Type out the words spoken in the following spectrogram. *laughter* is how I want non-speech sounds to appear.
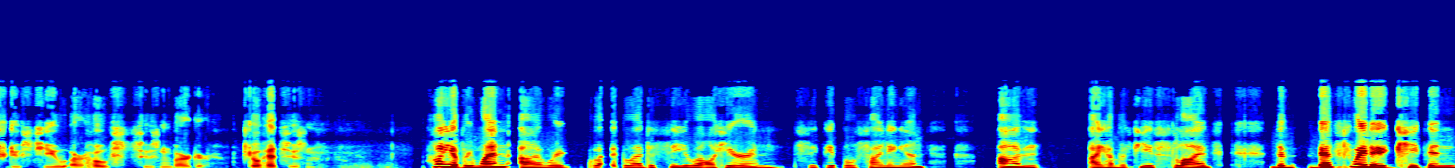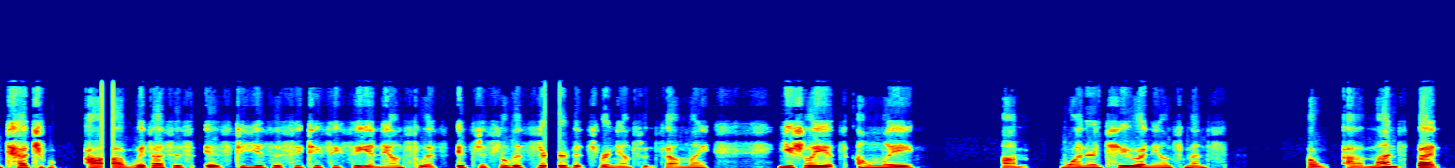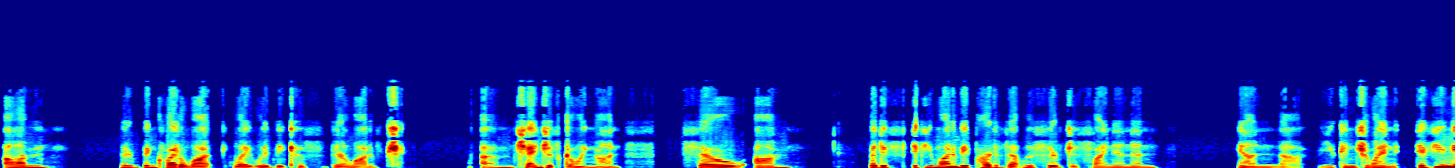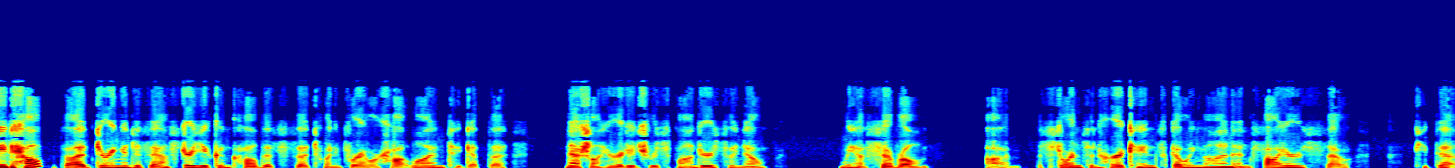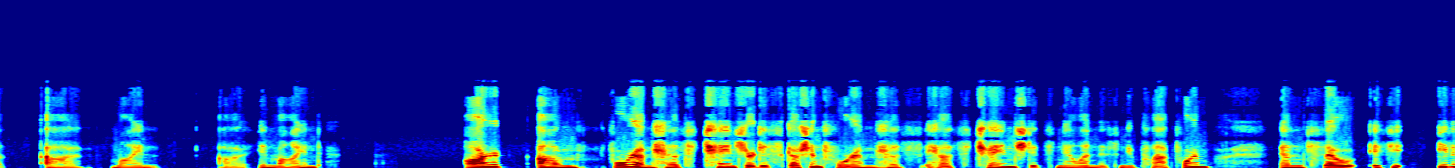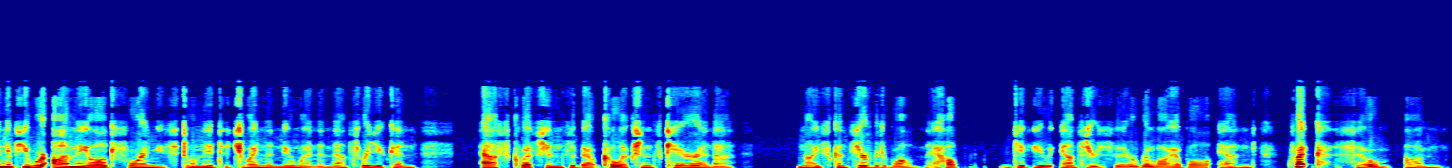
introduce to you our host, Susan Barger. Go ahead, Susan. Hi, everyone. Uh, we're gl glad to see you all here and see people signing in. Um, I have a few slides. The best way to keep in touch uh, with us is, is to use the C2CC announce list. It's just a list serve. It's for announcements only. Usually it's only um, one or two announcements a, a month, but um, there have been quite a lot lately because there are a lot of ch um, changes going on. So, um, but if, if you want to be part of that listserv, just sign in and and uh, you can join. If you need help uh, during a disaster, you can call this 24-hour uh, hotline to get the National Heritage responders. I know we have several uh, storms and hurricanes going on and fires, so keep that uh, line uh, in mind. Our um, forum has changed, our discussion forum has, has changed. It's now on this new platform. And so if you, even if you were on the old forum, you still need to join the new one. And that's where you can ask questions about collections care and a nice conservator will help give you answers that are reliable and quick. So um,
